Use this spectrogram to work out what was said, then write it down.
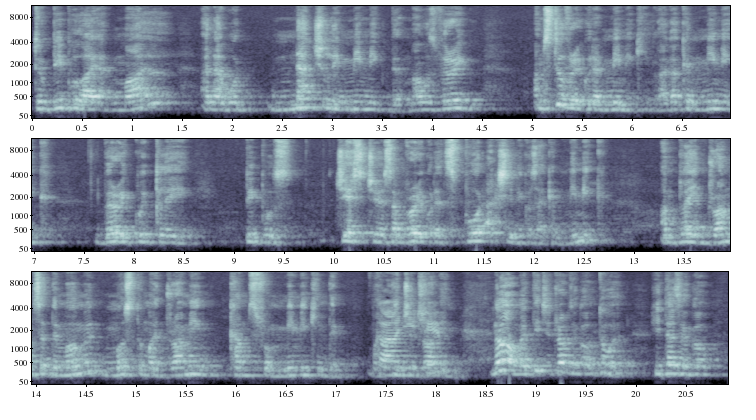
to people I admire, and I would naturally mimic them. I was very, I'm still very good at mimicking. Like I can mimic very quickly people's gestures. I'm very good at sport actually because I can mimic. I'm playing drums at the moment. Most of my drumming comes from mimicking the my Go teacher drumming. No, my teacher drums and go, do it. He doesn't go,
